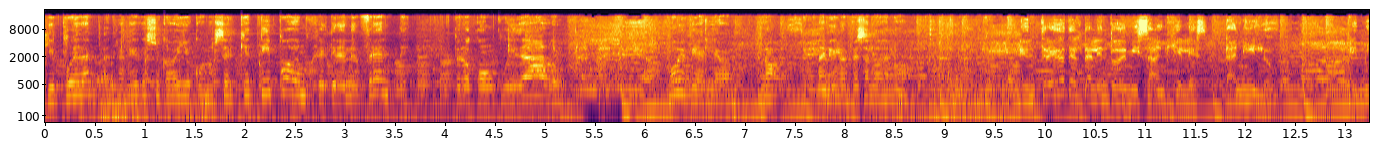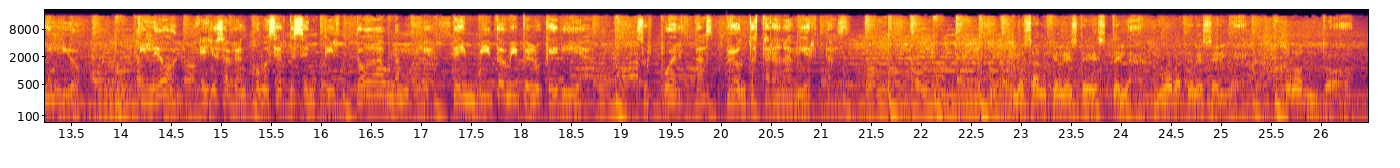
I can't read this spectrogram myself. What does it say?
Que puedan a través de su cabello conocer qué tipo de mujer tienen enfrente, pero con cuidado. Muy bien, León. No, Danilo, empézalo de nuevo. Entrégate al talento de mis ángeles, Danilo, Emilio y León. Ellos sabrán cómo hacerte sentir toda una mujer. Te invito a mi peluquería. Sus puertas pronto estarán abiertas. Los Ángeles de Estela, nueva teleserie. Pronto.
